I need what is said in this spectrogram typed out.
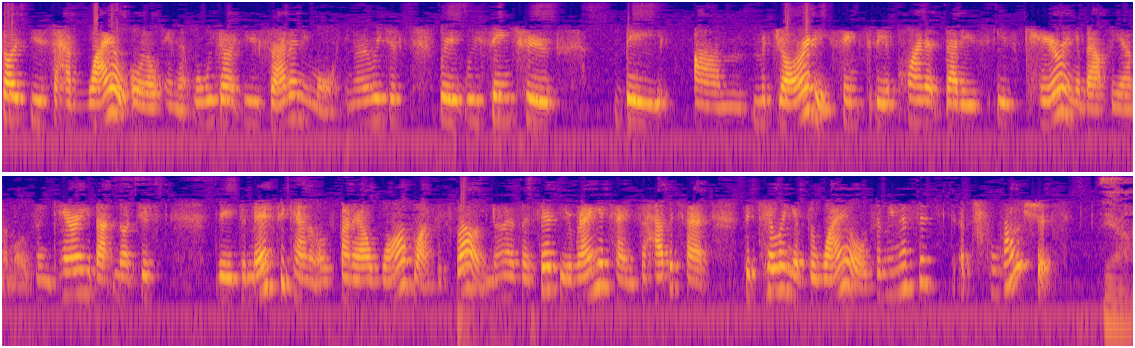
soap used to have whale oil in it. Well, we don't use that anymore. You know, we just, we, we seem to be um, majority seems to be a planet that is, is caring about the animals and caring about not just the domestic animals but our wildlife as well. You know, as I said, the orangutans, the habitat, the killing of the whales. I mean, it's just atrocious. yeah,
